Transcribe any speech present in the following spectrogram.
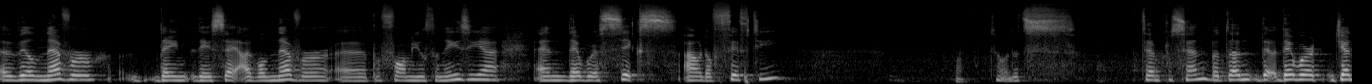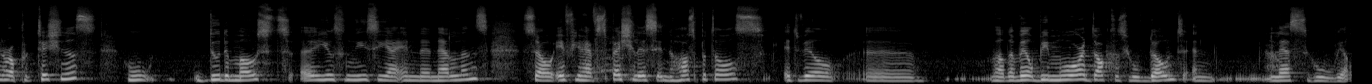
uh, will never, they, they say, I will never uh, perform euthanasia, and there were six out of 50. So that's 10%, but then th- there were general practitioners who do the most uh, euthanasia in the Netherlands. So if you have specialists in the hospitals, it will, uh, well, there will be more doctors who don't and less who will.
